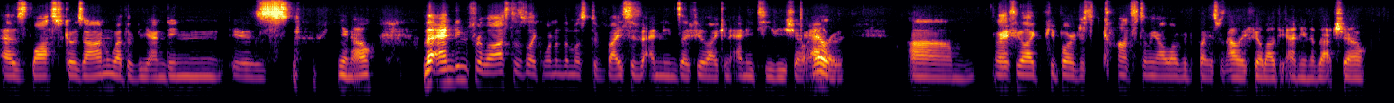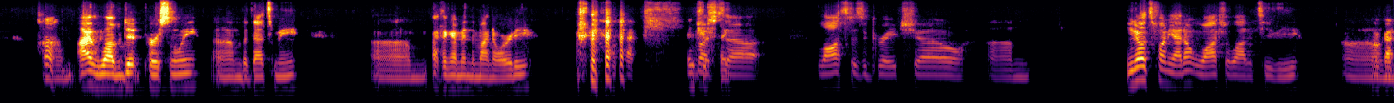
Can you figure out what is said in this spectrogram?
as Lost goes on whether the ending is, you know, the ending for Lost is like one of the most divisive endings I feel like in any TV show ever. Um, I feel like people are just constantly all over the place with how they feel about the ending of that show. Huh. Um, I loved it personally, um, but that's me. Um, I think I'm in the minority. Interesting. But uh, Lost is a great show. Um, you know, it's funny. I don't watch a lot of TV. Um, Okay.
